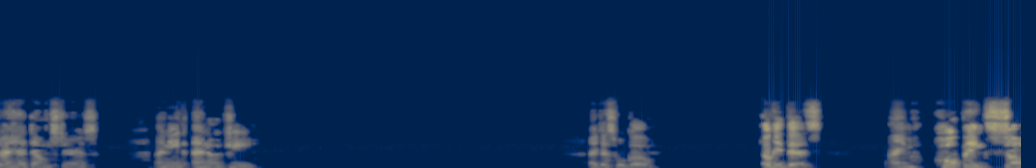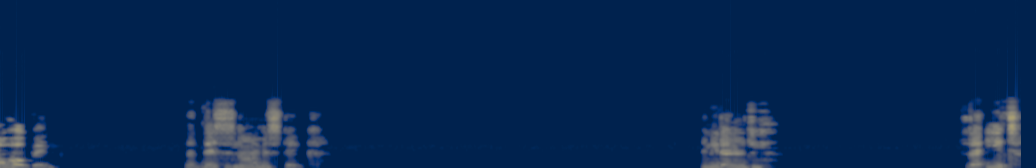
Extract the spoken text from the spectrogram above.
Should I head downstairs? I need energy. I guess we'll go. Okay, this. I'm hoping, so hoping, that this is not a mistake. I need energy. Should I eat?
